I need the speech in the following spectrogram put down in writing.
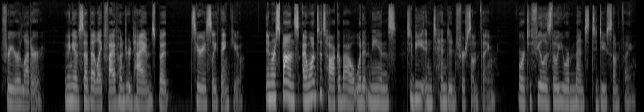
for your letter. I think I've said that like 500 times, but seriously, thank you. In response, I want to talk about what it means to be intended for something, or to feel as though you were meant to do something.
